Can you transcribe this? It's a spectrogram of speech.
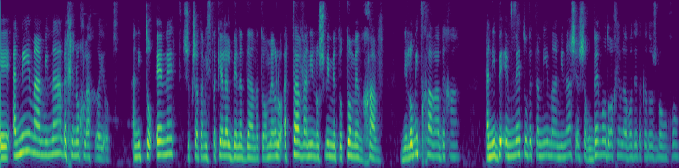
אה, אני מאמינה בחינוך לאחריות. אני טוענת שכשאתה מסתכל על בן אדם, אתה אומר לו, אתה ואני נושמים את אותו מרחב, אני לא מתחרה בך, אני באמת ובתמים מאמינה שיש הרבה מאוד דרכים לעבוד את הקדוש ברוך הוא.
